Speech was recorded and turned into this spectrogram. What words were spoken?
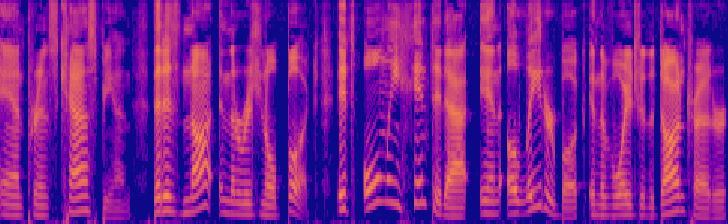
and Prince Caspian that is not in the original book. It's only hinted at in a later book in The Voyage of the Dawn Treader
